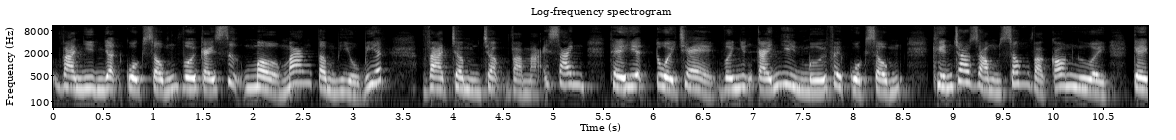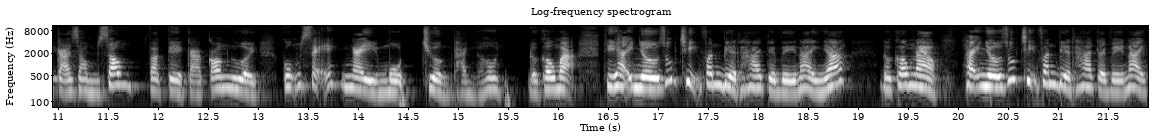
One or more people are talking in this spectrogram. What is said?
và nhìn nhận cuộc sống với cái sự mở mang tầm hiểu biết và trầm chậm và mãi xanh, thể hiện tuổi trẻ với những cái nhìn mới về cuộc sống, khiến cho dòng sông và con người, kể cả dòng sông và kể cả con người cũng sẽ ngày một trưởng thành hơn. Được không ạ? Thì hãy nhớ giúp chị phân biệt hai cái vế này nhá. Được không nào? Hãy nhớ giúp chị phân biệt hai cái vế này.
